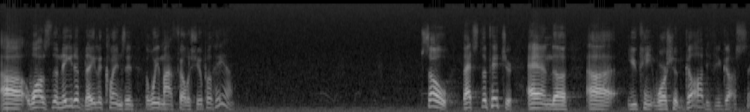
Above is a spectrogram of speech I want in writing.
uh, was the need of daily cleansing that we might fellowship with Him. So that's the picture. And uh, uh, you can't worship God if you got sin.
